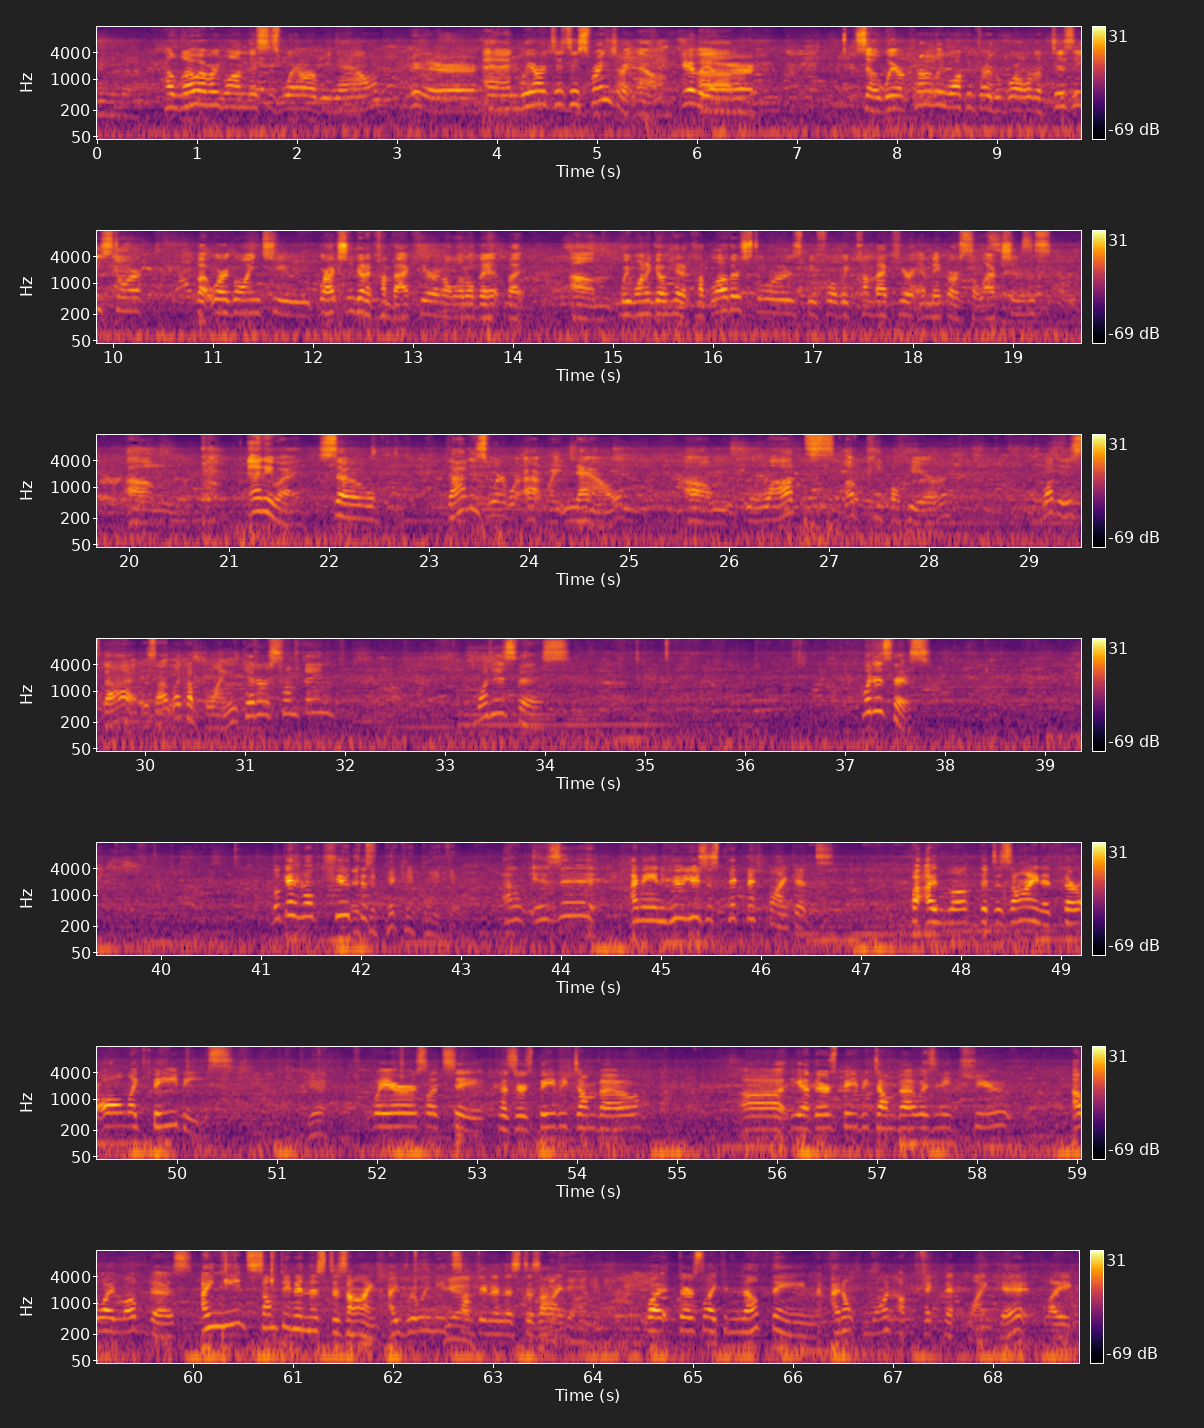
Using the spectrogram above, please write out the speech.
Hello, everyone. This is Where Are We Now? Hey there. And we are at Disney Springs right now. Here we Um, are. So we're currently walking through the world of Disney Store, but we're going to, we're actually going to come back here in a little bit, but um, we want to go hit a couple other stores before we come back here and make our selections. Um, anyway, so that is where we're at right now. Um, lots of people here. What is that? Is that like a blanket or something? What is this? What is this? Look at how cute It's this. a picnic blanket. Oh, is it? I mean, who uses picnic blankets? But I love the design. It, they're all like babies. Yeah. Where's, let's see, because there's baby Dumbo. Uh, yeah, there's baby Dumbo. Isn't he cute? Oh, I love this. I need something in this design. I really need Yeah. something in this design. But there's like nothing. I don't want a picnic blanket. Like,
